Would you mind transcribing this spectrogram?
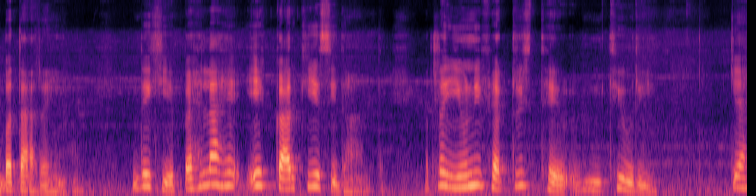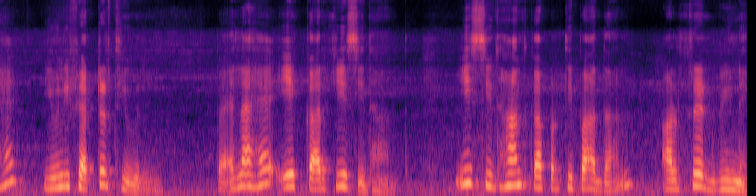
बता रही हूँ। देखिए, पहला है एक कारकीय सिद्धांत मतलब यूनिफैक्ट्री थ्योरी। क्या है? यूनिफैक्टर थ्योरी पहला है एक कारकीय सिद्धांत। इस सिद्धांत का प्रतिपादन अल्फ्रेड बीने।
